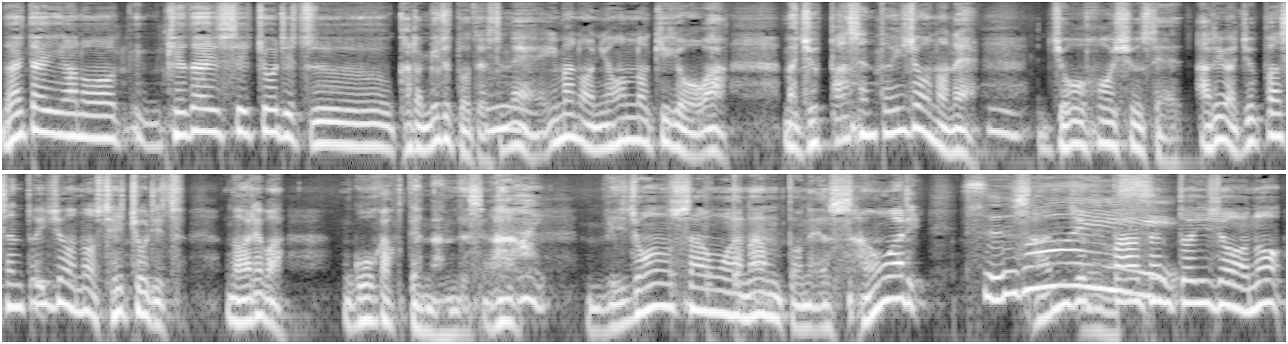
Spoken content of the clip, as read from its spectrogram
大体、あの、経済成長率から見るとですね、今の日本の企業は、まあ10%以上のね、情報修正、あるいは10%以上の成長率があれば合格点なんですが、はいビジョンさんはなんとね、3割、すごい。30%以上の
